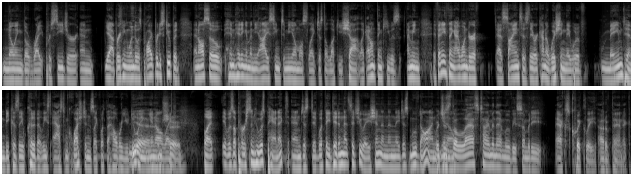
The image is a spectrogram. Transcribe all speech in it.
knowing the right procedure and yeah breaking a window is probably pretty stupid. And also him hitting him in the eye seemed to me almost like just a lucky shot. Like i don't think he was i mean if anything i wonder if as scientists they were kind of wishing they would have maimed him because they could have at least asked him questions like what the hell were you doing? Yeah, you know I'm like sure. But it was a person who was panicked and just did what they did in that situation and then they just moved on which you is know? the last time in that movie somebody acts quickly out of panic.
